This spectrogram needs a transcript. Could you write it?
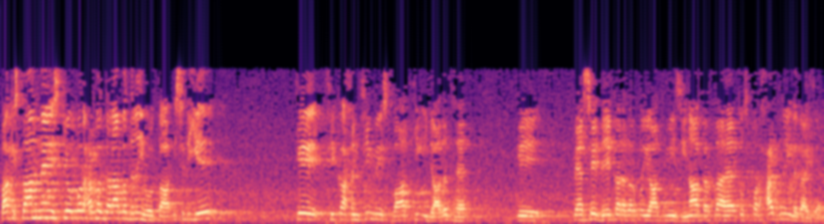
پاکستان میں اس کے اوپر عمل درآمد نہیں ہوتا، اس لیے کہ فقہ حنفی میں اس بات کی اجازت ہے کہ پیسے دے کر اگر کوئی آدمی زنا کرتا ہے تو اس پر حد نہیں لگائی جائے۔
